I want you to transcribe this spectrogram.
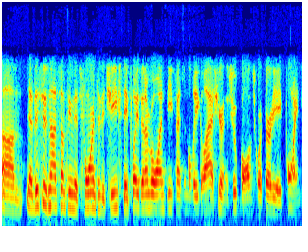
um, know, this is not something that's foreign to the Chiefs. They played the number one defense in the league last year in the Super Bowl and scored 38 points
